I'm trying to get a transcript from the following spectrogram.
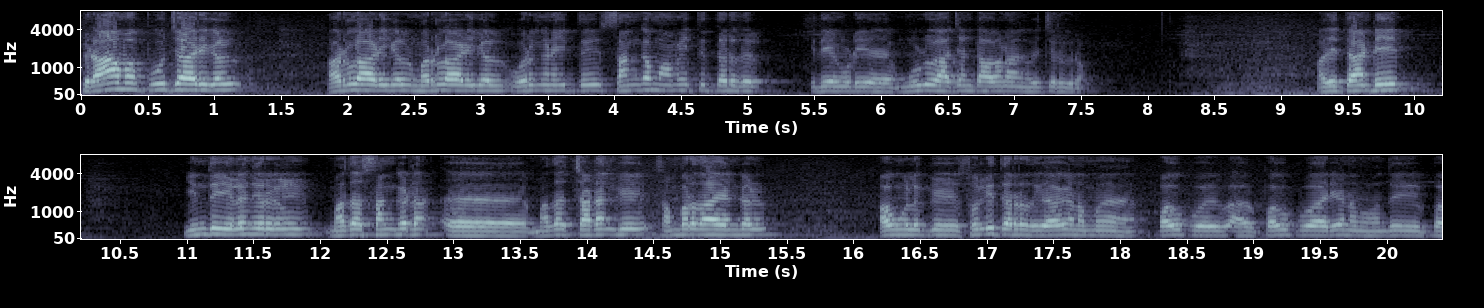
கிராம பூஜாரிகள் அருளாடிகள் மருளாடிகள் ஒருங்கிணைத்து சங்கம் அமைத்து தருதல். இது எங்களுடைய முழு அஜெண்டாவை நாங்கள் வச்சுருக்கிறோம். அதை தாண்டி இந்து இளைஞர்களின் மத சங்கட மத சடங்கு சம்பிரதாயங்கள் அவங்களுக்கு சொல்லித் தர்றதுக்காக நம்ம பகுப்பு பகுப்பு வாரியாக நம்ம வந்து இப்போ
